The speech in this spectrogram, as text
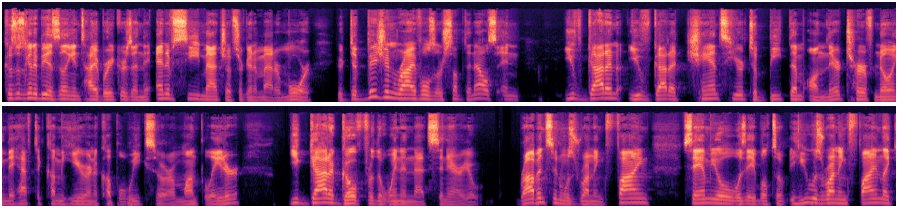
because there's going to be a zillion tiebreakers and the NFC matchups are going to matter more your division rivals or something else and you've got an you've got a chance here to beat them on their turf knowing they have to come here in a couple weeks or a month later you got to go for the win in that scenario Robinson was running fine Samuel was able to he was running fine like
